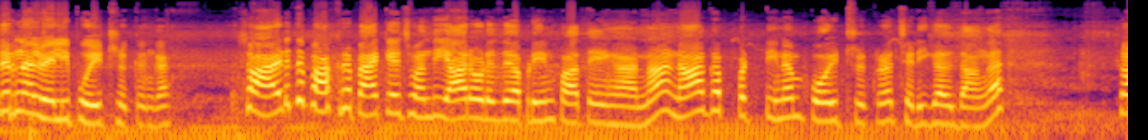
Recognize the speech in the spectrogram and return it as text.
திருநெல்வேலி போயிட்டுருக்குங்க. ஸோ அடுத்து பார்க்குற பேக்கேஜ் வந்து யாரோடது அப்படின்னு பார்த்தீங்கன்னா நாகப்பட்டினம் போயிட்டுருக்கிற செடிகள் தாங்க. ஸோ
